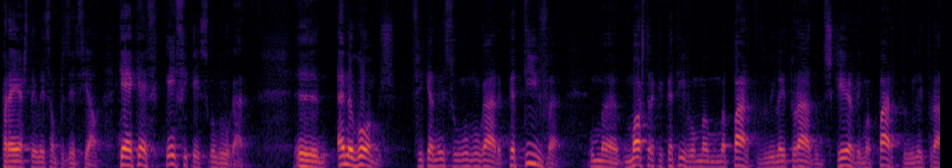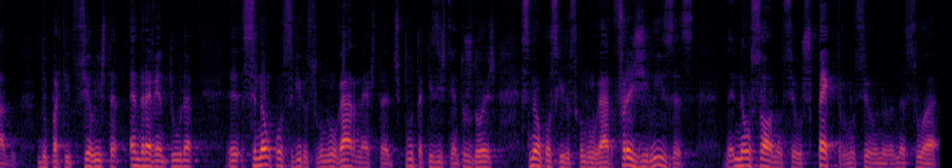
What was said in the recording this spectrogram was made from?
para esta eleição presidencial. Quem é, quem, é, quem fica em segundo lugar? Uh, Ana Gomes, ficando em segundo lugar, cativa uma, mostra que cativa uma, uma, parte do eleitorado de esquerda e uma parte do eleitorado do Partido Socialista, André Ventura, eh, se não conseguir o segundo lugar nesta disputa que existe entre os dois, se não conseguir o segundo lugar, fragiliza-se eh, não só no seu espectro, no seu, na sua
